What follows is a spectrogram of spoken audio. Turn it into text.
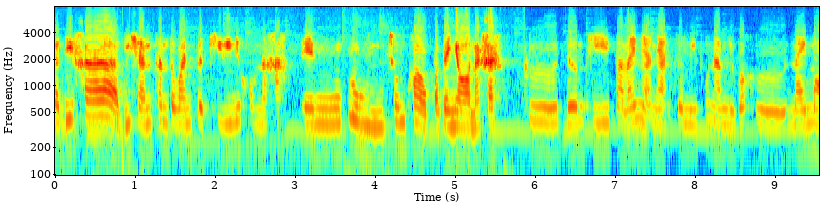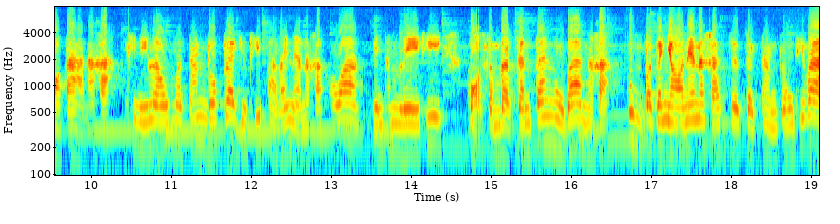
วัสดีค่ะ ดิฉันพันตะวันเกิดคีรีนิคมนะคะ เป็นกลุ่มชนเผ่าปะกยอนะคะ คือเดิมทีป่าไร่เหนือเนี่ยจะมีผู้นำอยู่ก็คือนายหมอตานะคะ ทีนี้เรามาตั้งรกรากอยู่ที่ป่าไร่เหนือนะคะ เพราะว่าเป็นทำเลที่เหมาะสำหรับการตั้งหมู่บ้านนะคะ กลุ่มปกยอเนี่ยนะคะ จะแตกต่างตรงที่ว่า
